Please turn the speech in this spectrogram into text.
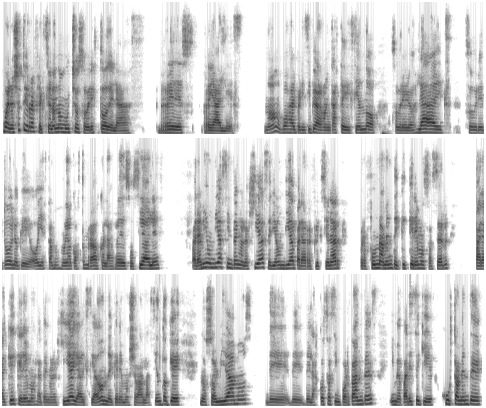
Bueno, yo estoy reflexionando mucho sobre esto de las redes reales, ¿no? Vos al principio arrancaste diciendo sobre los likes, sobre todo lo que hoy estamos muy acostumbrados con las redes sociales. Para mí un día sin tecnología sería un día para reflexionar profundamente qué queremos hacer, para qué queremos la tecnología y hacia dónde queremos llevarla. Siento que nos olvidamos de, las cosas importantes y me parece que justamente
